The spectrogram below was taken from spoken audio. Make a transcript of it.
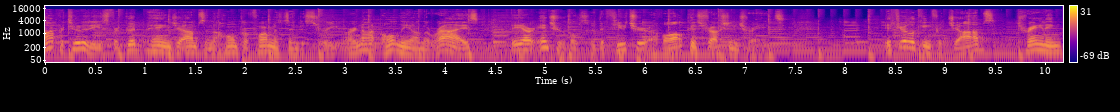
Opportunities for good paying jobs in the home performance industry are not only on the rise, they are integral to the future of all construction trades. If you're looking for jobs, training,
